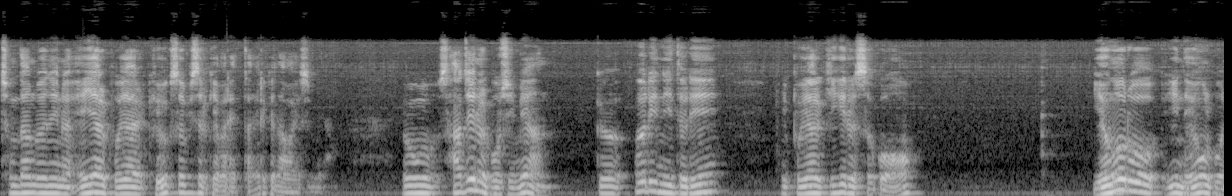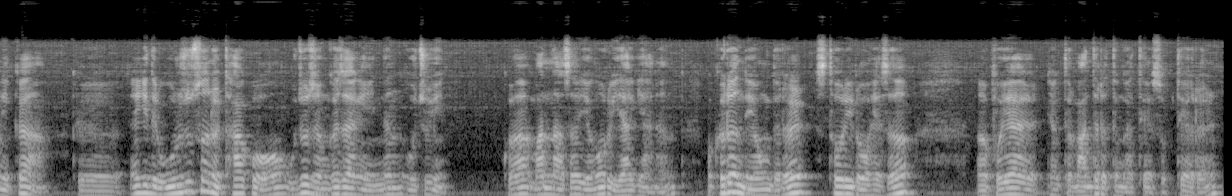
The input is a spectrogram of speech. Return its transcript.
청담변이나 AR, VR 교육 서비스를 개발했다 이렇게 나와 있습니다. 요 사진을 보시면 그 어린이들이 이 VR 기기를 쓰고 영어로 이 내용을 보니까 그 애기들이 우주선을 타고 우주 정거장에 있는 우주인과 만나서 영어로 이야기하는 뭐 그런 내용들을 스토리로 해서 어, VR 형태로 만들었던 것 같아요 소프트웨어를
